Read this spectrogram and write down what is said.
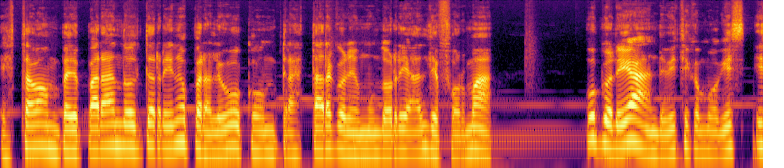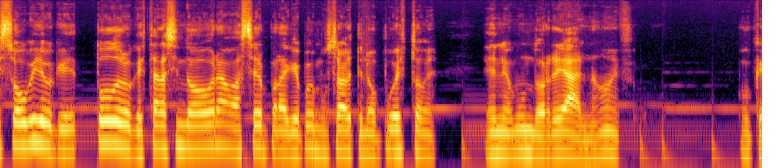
estaban preparando el terreno para luego contrastar con el mundo real de forma poco elegante, ¿viste? Como que es, es obvio que todo lo que están haciendo ahora va a ser para que puedas mostrarte lo opuesto en el mundo real, ¿no? Ok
